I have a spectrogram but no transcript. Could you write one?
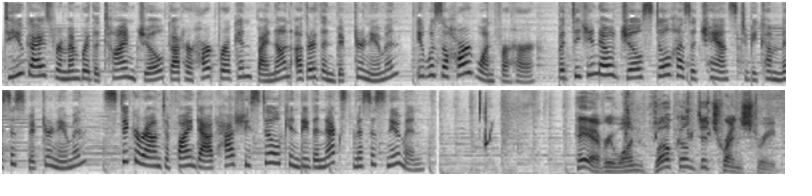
Do you guys remember the time Jill got her heart broken by none other than Victor Newman? It was a hard one for her, but did you know Jill still has a chance to become Mrs. Victor Newman? Stick around to find out how she still can be the next Mrs. Newman. Hey everyone, welcome to Trend Street.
